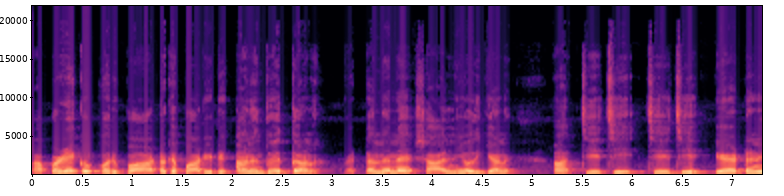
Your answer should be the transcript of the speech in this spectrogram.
അപ്പോഴേക്കും ഒരു പാട്ടൊക്കെ പാടിയിട്ട് അനന്തു എത്തുകയാണ്. പെട്ടെന്ന് തന്നെ ശാലിനി ചോദിക്കുകയാണ് ആ ചേച്ചി ചേച്ചി ഏട്ടന്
